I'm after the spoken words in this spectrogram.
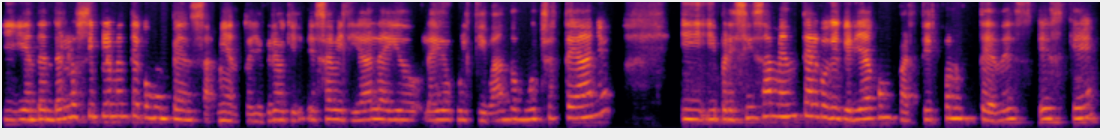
y entenderlo simplemente como un pensamiento. Yo creo que esa habilidad la he ido, la he ido cultivando mucho este año y, y, precisamente algo que quería compartir con ustedes es que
